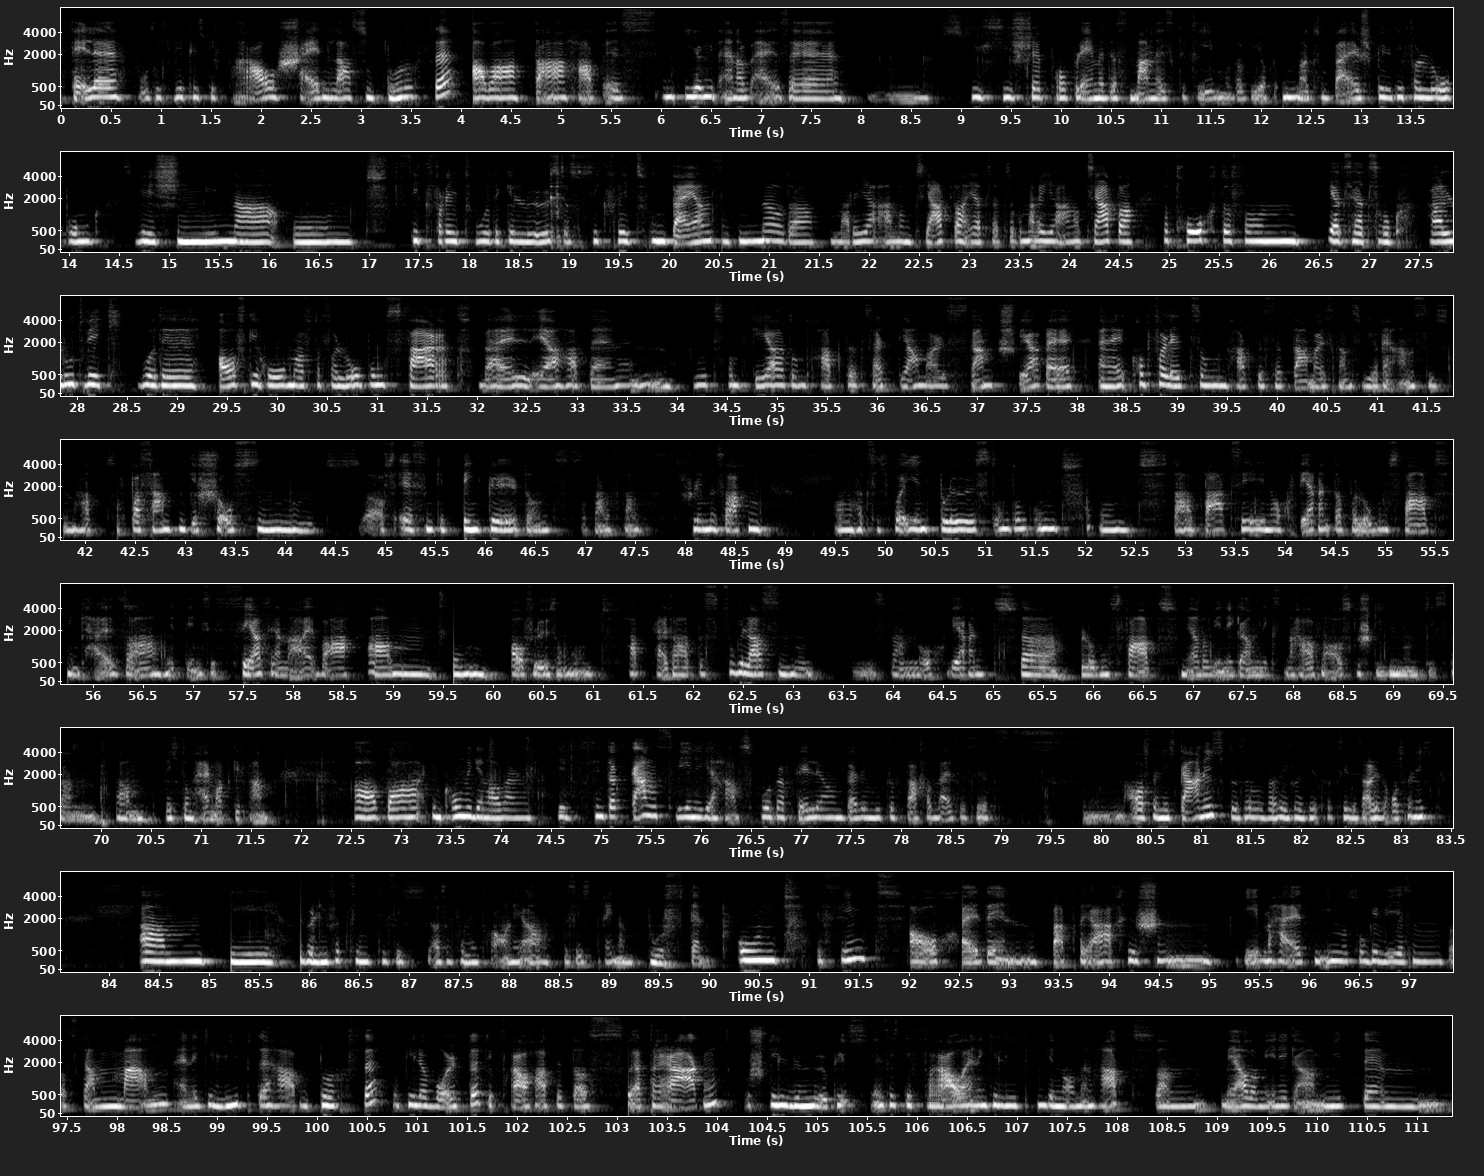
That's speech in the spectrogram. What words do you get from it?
Fälle, wo sich wirklich die Frau scheiden lassen durfte. Aber da hat es in irgendeiner Weise hm, psychische Probleme des Mannes gegeben oder wie auch immer. Zum Beispiel die Verlobung zwischen Minna und Siegfried wurde gelöst. Also Siegfried in Bayern sind Minna oder Maria Annunziata, Erzherzog Maria Annunziata, der Tochter von Erzherzog Karl Ludwig wurde aufgehoben auf der Verlobungsfahrt, weil er hatte einen Sturz vom Pferd und hatte seit damals ganz schwere eine Kopfverletzung hatte seit damals ganz wirre Ansichten, hat auf Passanten geschossen und aufs Essen gepinkelt und so ganz, ganz schlimme Sachen und hat sich vor ihr entblößt und, und, und. Und da bat sie noch während der Verlobungsfahrt den Kaiser, mit dem sie sehr, sehr nahe war, ähm, um Auflösung. Und hat, Kaiser hat das zugelassen und die ist dann noch während der Verlobungsfahrt mehr oder weniger am nächsten Hafen ausgestiegen und ist dann ähm, Richtung Heimat gefahren. Aber im Grunde genommen sind da ganz wenige Habsburger Fälle und bei den Mittelsbacher weiß es jetzt auswendig gar nicht. Also was ich euch jetzt erzähle, ist alles auswendig. Ähm, die überliefert sind, die sich also von den Frauen her sich trennen durften. Und es sind auch bei den patriarchischen Gegebenheiten immer so gewesen, dass der Mann eine Geliebte haben durfte, so viel er wollte. Die Frau hatte das zu ertragen, so still wie möglich. Wenn sich die Frau einen Geliebten genommen hat, dann mehr oder weniger mit dem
